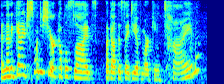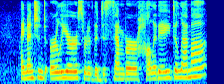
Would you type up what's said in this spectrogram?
And then again, I just wanted to share a couple slides about this idea of marking time. I mentioned earlier sort of the December holiday dilemma.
